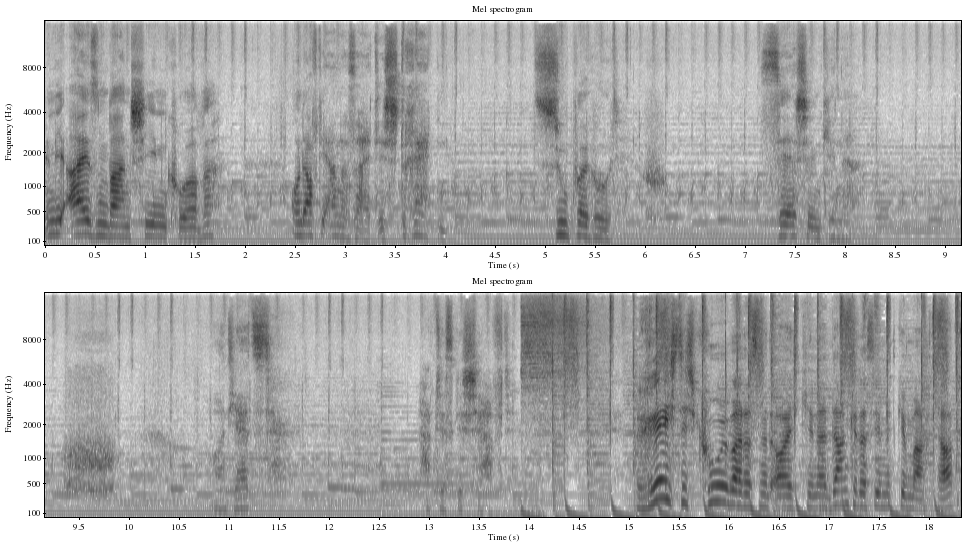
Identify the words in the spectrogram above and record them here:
in die Eisenbahnschienenkurve und auf die andere Seite strecken. Super gut. Sehr schön, Kinder. Und jetzt habt ihr es geschafft. Richtig cool war das mit euch, Kinder. Danke, dass ihr mitgemacht habt.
